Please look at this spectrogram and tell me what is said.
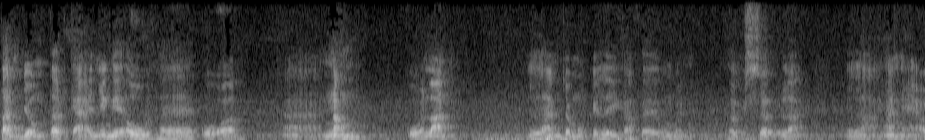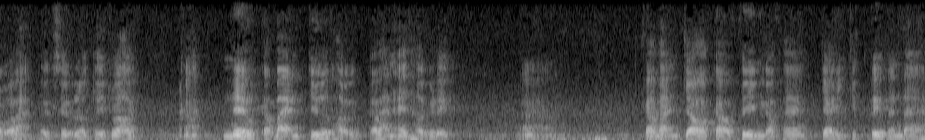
Tận dụng tất cả những cái ưu thế của à, nóng của lạnh làm cho một cái ly cà phê của mình thực sự là là hoàn hảo các bạn thực sự là tuyệt vời. À, nếu các bạn chưa thử các bạn hãy thử đi. À, các bạn cho cà phê cà phê chạy trực tiếp lên đá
